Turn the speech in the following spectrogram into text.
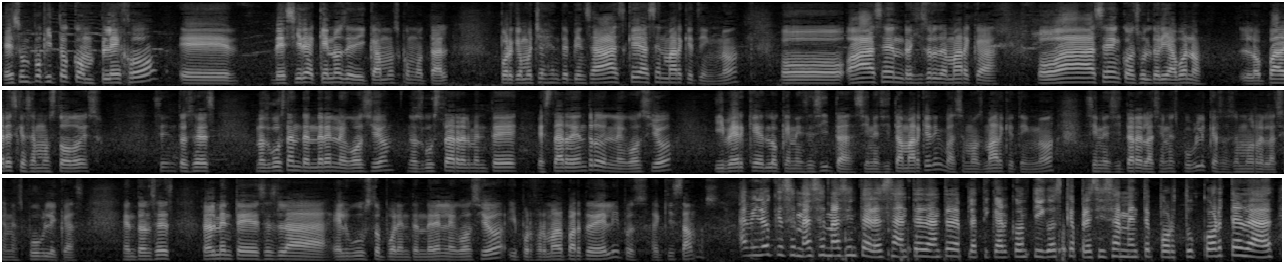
Es un poquito complejo eh, decir a qué nos dedicamos como tal, porque mucha gente piensa, ah, es que hacen marketing, ¿no? O ah, hacen registros de marca, o ah, hacen consultoría. Bueno, lo padre es que hacemos todo eso. ¿sí? Entonces, nos gusta entender el negocio, nos gusta realmente estar dentro del negocio y ver qué es lo que necesita. Si necesita marketing, pues hacemos marketing, ¿no? Si necesita relaciones públicas, hacemos relaciones públicas. Entonces, realmente ese es la, el gusto por entender el negocio y por formar parte de él y pues aquí estamos. A mí lo que se me hace más interesante, Dante, de platicar contigo es que precisamente por tu corta edad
